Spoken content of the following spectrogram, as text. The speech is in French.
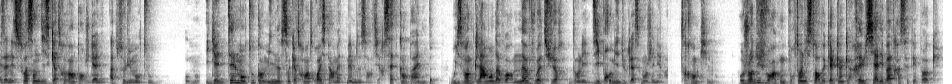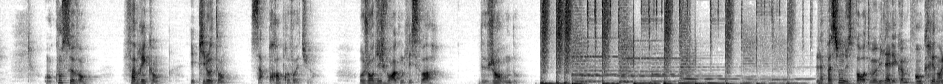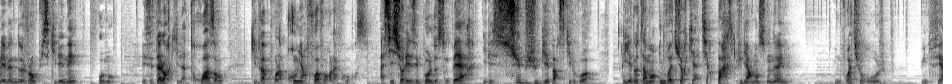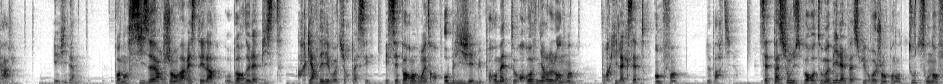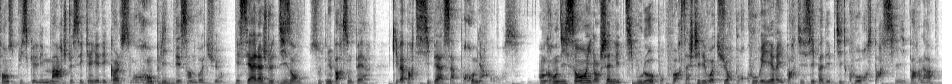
les années 70-80, Porsche gagne absolument tout au Mans. Ils gagnent tellement tout qu'en 1983, ils se permettent même de sortir cette campagne, où ils se vendent clairement d'avoir 9 voitures dans les 10 premiers du classement général. Tranquillement. Aujourd'hui, je vous raconte pourtant l'histoire de quelqu'un qui a réussi à les battre à cette époque, en concevant, fabriquant et pilotant sa propre voiture. Aujourd'hui, je vous raconte l'histoire de Jean Rondeau. La passion du sport automobile, elle est comme ancrée dans les veines de Jean puisqu'il est né Et c'est alors qu'il a 3 ans qu'il va pour la première fois voir la course. Assis sur les épaules de son père, il est subjugué par ce qu'il voit. Il y a notamment une voiture qui attire particulièrement son œil, une voiture rouge, une Ferrari, évidemment. Pendant 6 heures, Jean va rester là, au bord de la piste, à regarder les voitures passer, et ses parents vont être obligés de lui promettre de revenir le lendemain pour qu'il accepte enfin de partir. Cette passion du sport automobile, elle va suivre Jean pendant toute son enfance puisque les marges de ses cahiers d'école sont remplies de dessins de voitures. Et c'est à l'âge de 10 ans, soutenu par son père, qu'il va participer à sa première course. En grandissant, il enchaîne les petits boulots pour pouvoir s'acheter des voitures pour courir et il participe à des petites courses par-ci, par-là.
